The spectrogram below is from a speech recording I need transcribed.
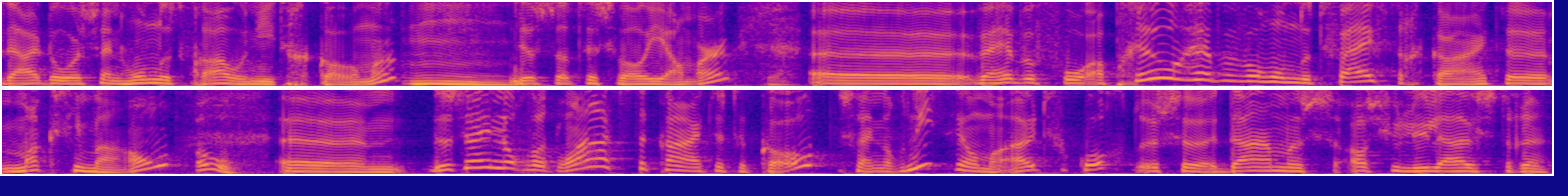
daardoor zijn 100 vrouwen niet gekomen. Mm. Dus dat is wel jammer. We hebben voor april hebben we 150 kaarten maximaal. Oh. Ehm, er zijn nog wat laatste kaarten te koop. Ze zijn nog niet helemaal uitverkocht. Dus dames, als jullie luisteren...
